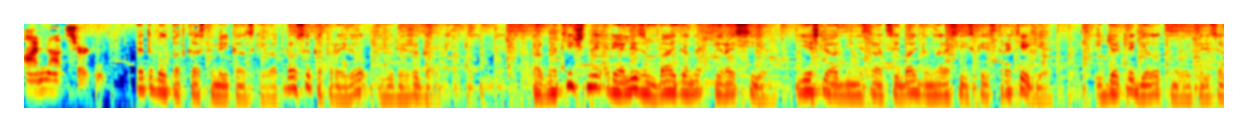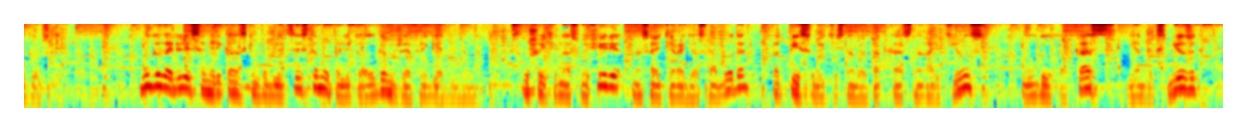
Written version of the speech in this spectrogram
I'm not certain. Это был подкаст «Американские вопросы», который вел Юрий Жигалкин. Прагматичный реализм Байдена и Россия. Есть ли у администрации Байдена российская стратегия? Идет ли дело к новой перезагрузке? Мы говорили с американским публицистом и политологом Джеффри Гедмином. Слушайте нас в эфире на сайте Радио Свобода, подписывайтесь на мой подкаст на iTunes, Google Podcasts, Яндекс.Мьюзик –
